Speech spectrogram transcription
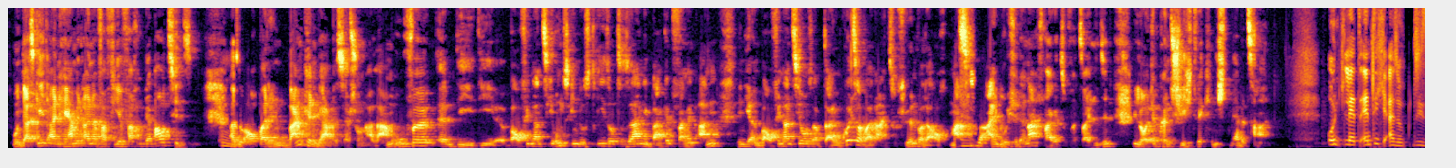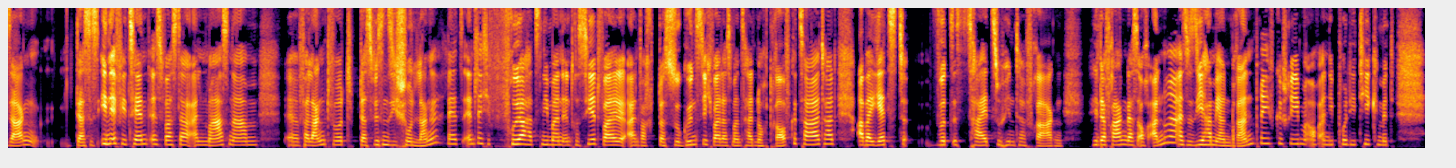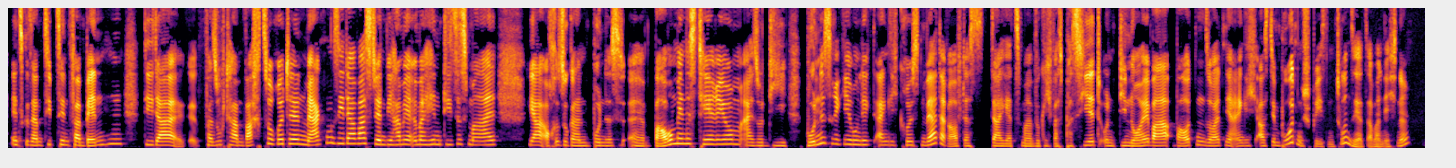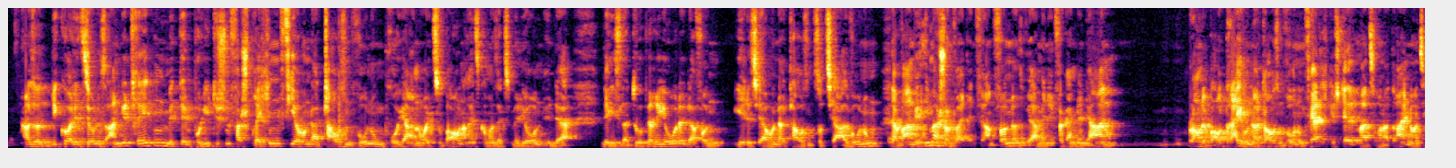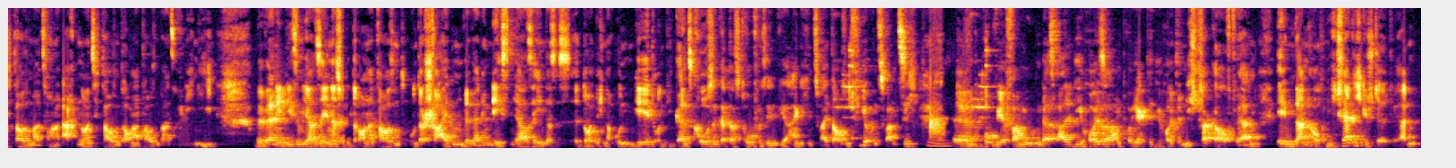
Und das geht einher mit einer Vervierfachung der Bauzinsen. Mhm. Also auch bei den Banken gab es ja schon Alarmrufe. Ähm, die, die äh, Baufinanzierungsindustrie sozusagen, die Banken fangen an, in ihren Baufinanzierungsabteilungen Kurzarbeit einzuführen, weil da auch massive Einbrüche der Nachfrage zu verzeichnen sind. Die Leute können es schlichtweg nicht mehr bezahlen. Und letztendlich, also Sie sagen, dass es ineffizient ist, was da an Maßnahmen äh, verlangt wird, das wissen Sie schon lange letztendlich. Früher hat es niemanden interessiert, weil einfach das so günstig war, dass man es halt noch draufgezahlt hat. Aber jetzt wird es Zeit zu hinterfragen. Hinterfragen das auch andere? Also Sie haben ja einen Brandbrief geschrieben, auch an die Politik mit insgesamt 17 Verbänden, die da äh, versucht haben, wach zu rütteln. Merken Sie da was? Denn wir haben ja immerhin dieses Mal ja auch sogar ein Bundesbauministerium. Äh, also die Bundesregierung legt eigentlich größten Wert darauf, dass da jetzt mal wirklich was passiert und die Neubauten sollten ja eigentlich aus dem Boden sprießen. Tun sie jetzt aber nicht, ne? Also die Koalition ist angetreten mit dem politischen Versprechen, 400.000 Wohnungen pro Jahr neu zu bauen, 1,6 Millionen in der Legislaturperiode, davon jedes Jahr 100.000 Sozialwohnungen. Da waren wir immer schon weit entfernt von. Also wir haben in den vergangenen Jahren roundabout 300.000 Wohnungen fertiggestellt, mal 293.000, mal 298.000, 300.000 waren es eigentlich nie. Wir werden in diesem Jahr sehen, dass wir die 300.000 unterschreiten. Wir werden im nächsten Jahr sehen, dass es äh, deutlich nach unten geht. Und die ganz große Katastrophe sehen wir eigentlich in 2024, mhm. ähm, wo wir vermuten, dass all die Häuser und Projekte, die heute nicht verkauft werden, eben dann auch nicht fertiggestellt werden.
